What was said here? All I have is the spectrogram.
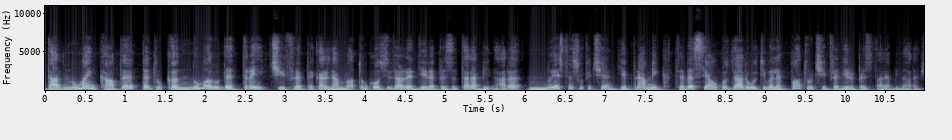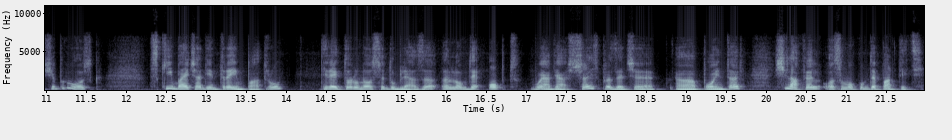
dar nu mai încape pentru că numărul de trei cifre pe care le-am luat în considerare din reprezentarea binară nu este suficient, e prea mic. Trebuie să iau în considerare ultimele patru cifre din reprezentarea binară. Și brusc, schimb aici din 3 în 4, directorul meu se dublează, în loc de 8 voi avea 16 uh, pointeri și la fel o să mă ocup de partiții.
